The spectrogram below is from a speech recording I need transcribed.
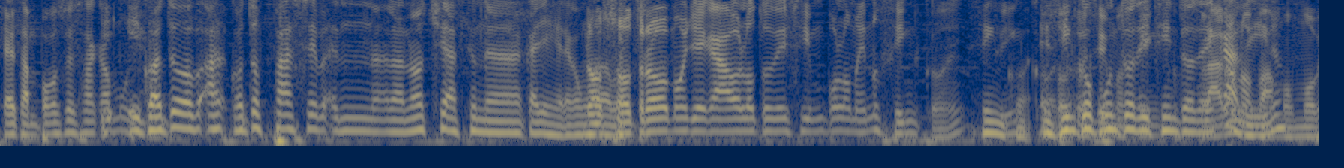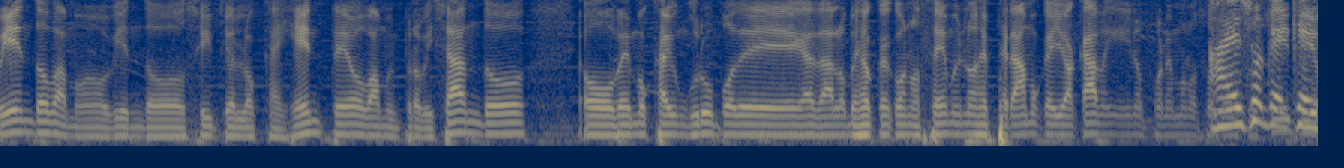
que tampoco se saca mucho. ¿Y cuántos, a- cuántos pases en la noche hace una callejera? ¿Cómo la Nosotros hemos llegado el otro día hicimos por lo menos cinco, ¿eh? Cinco. En Nosotros cinco puntos distintos de Claro, Cádiz, nos ¿no? vamos moviendo, vamos viendo sitios en los que hay gente, o vamos improvisando, o vemos que hay un grupo de a lo mejor que conocemos y nos esperamos que ellos acaben y nos ponemos nosotros. A en eso que, que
